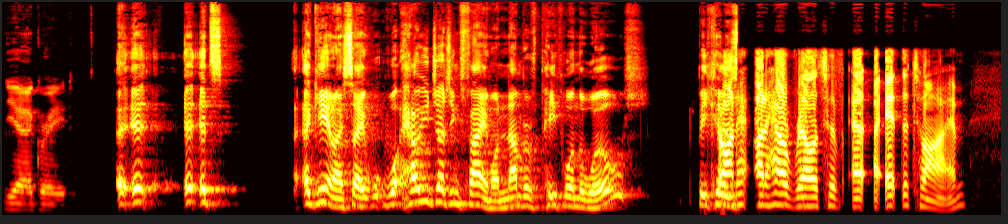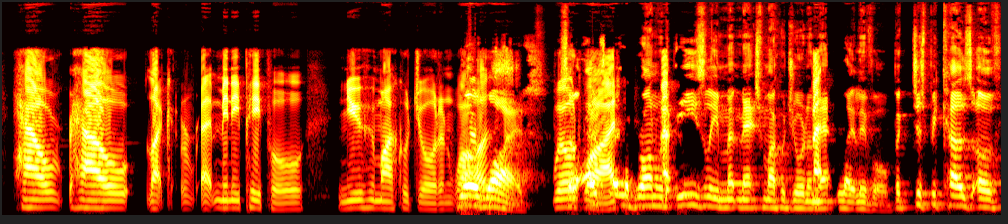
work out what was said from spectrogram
yeah, agreed. It, it, it's again, I say, what, how are you judging fame on number of people in the world? Because on, on how relative at, at the time, how how like uh, many people knew who Michael Jordan was. worldwide. So Worldwide. I'd LeBron would easily match Michael Jordan But- at that late level, but just because of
